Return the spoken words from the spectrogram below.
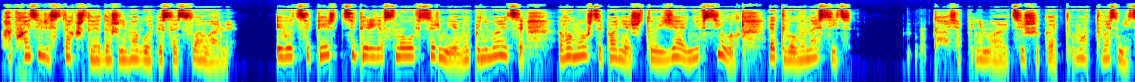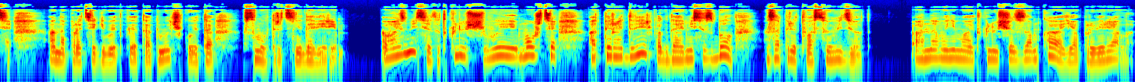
обходились так, что я даже не могу описать словами. И вот теперь, теперь я снова в тюрьме, вы понимаете? Вы можете понять, что я не в силах этого выносить». «Да, я понимаю. Тише, Кэт. Вот, возьмите». Она протягивает Кэт отмычку, это смотрит с недоверием. Возьмите этот ключ, вы можете отпирать дверь, когда миссис Белл запрет вас и уйдет. Она вынимает ключ из замка, я проверяла.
